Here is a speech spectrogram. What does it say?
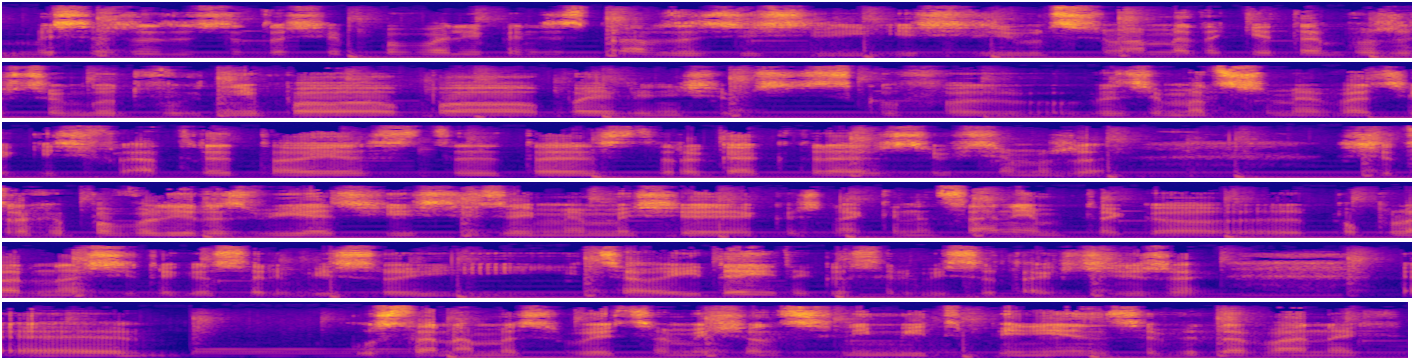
myślę, że, że to się powoli będzie sprawdzać. Jeśli, jeśli utrzymamy takie tempo, że w ciągu dwóch dni po, po pojawieniu się przycisków będziemy otrzymywać jakieś flatry, to jest, to jest droga, która rzeczywiście może się trochę powoli rozwijać. Jeśli zajmiemy się jakoś nakręcaniem tego, e, popularności tego serwisu i, i całej idei tego serwisu, tak, czyli że e, ustalamy sobie co miesiąc limit pieniędzy wydawanych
